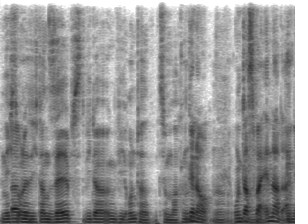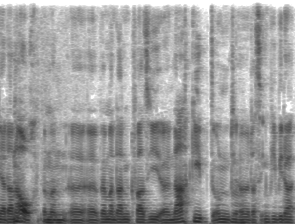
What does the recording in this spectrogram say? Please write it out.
Nicht Ähm, ohne sich dann selbst wieder irgendwie runterzumachen. Genau. Ja. Und das verändert einen ja dann auch, wenn man, äh, äh, wenn man dann quasi äh, nachgibt und Ja. äh, das irgendwie wieder.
